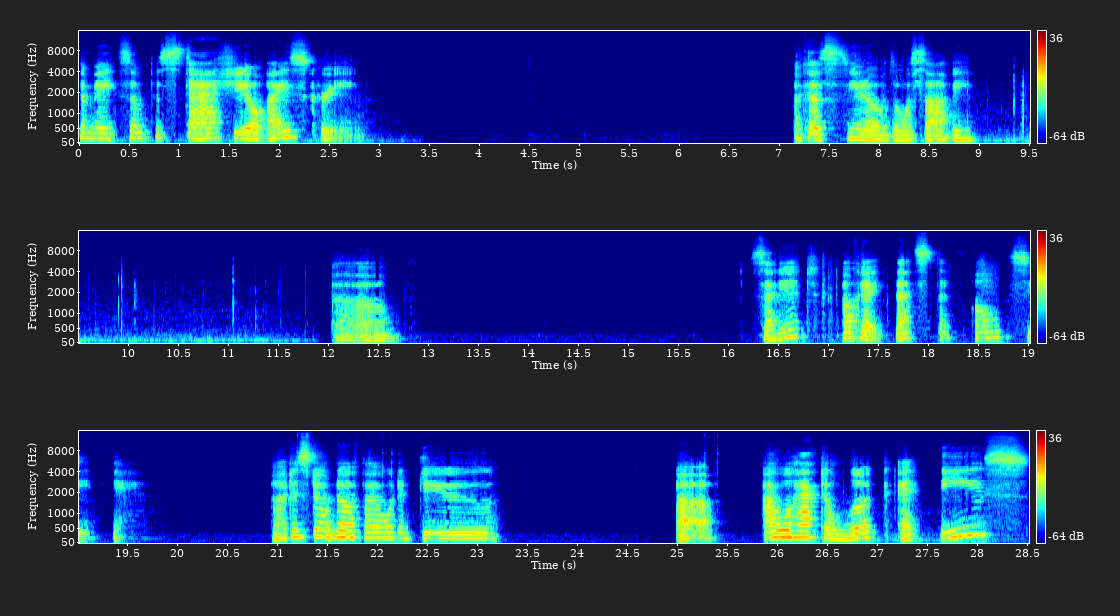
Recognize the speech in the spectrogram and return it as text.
to make some pistachio ice cream. Because, you know, the wasabi. Um, is that it? Okay, that's that's all the seeds. I just don't know if I want to do, uh, I will have to look at these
